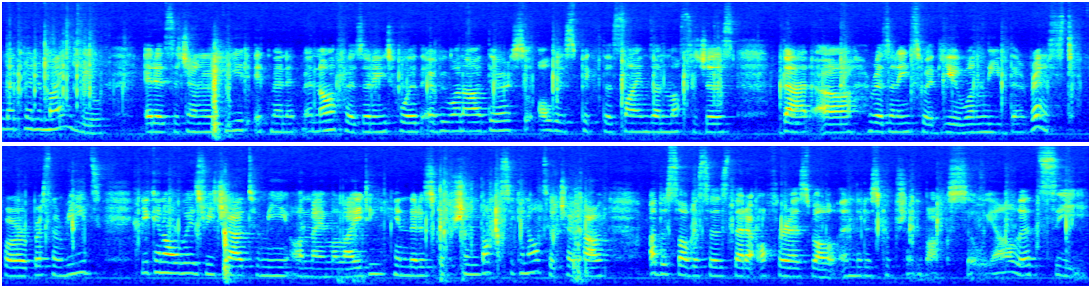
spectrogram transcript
let me remind you, it is a general read. It may, it may not resonate with everyone out there. So always pick the signs and messages that uh, resonates with you and leave the rest. For personal reads, you can always reach out to me on my email ID in the description box. You can also check out other services that I offer as well in the description box. So yeah, let's see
